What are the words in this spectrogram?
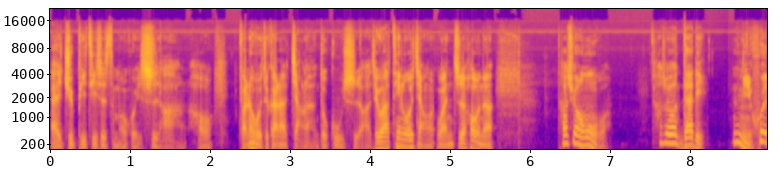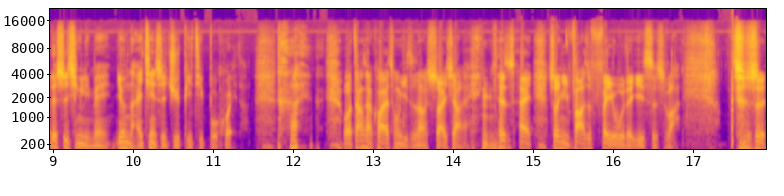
哎，GPT 是怎么回事啊？然后反正我就跟他讲了很多故事啊。结果他听了我讲完之后呢，他居然问我，他说：“Daddy，你会的事情里面有哪一件是 GPT 不会的？” 我当场快要从椅子上摔下来。你在说你爸是废物的意思是吧？就是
